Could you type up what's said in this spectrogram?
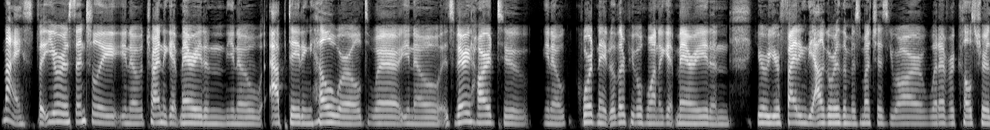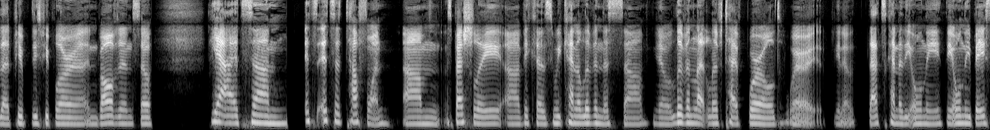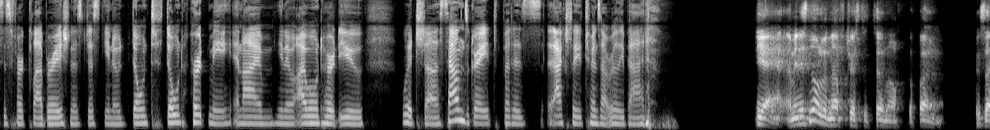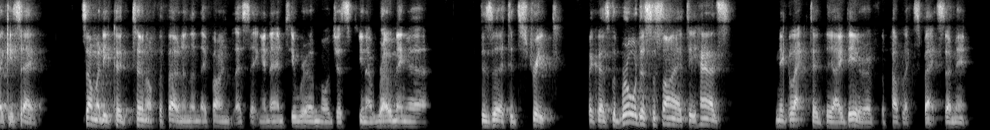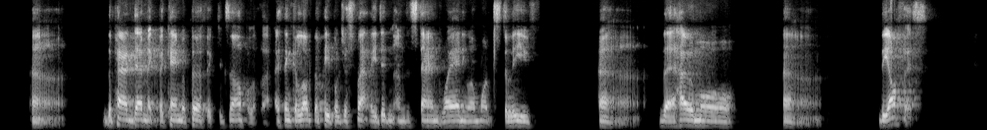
nice, but you're essentially, you know, trying to get married in, you know, app dating hell world where, you know, it's very hard to, you know, coordinate other people who want to get married and you're you're fighting the algorithm as much as you are whatever culture that these people are involved in. So yeah, it's um it's it's a tough one, um, especially uh, because we kind of live in this uh, you know live and let live type world where you know that's kind of the only the only basis for collaboration is just you know don't don't hurt me and I'm you know I won't hurt you, which uh, sounds great but is actually turns out really bad. Yeah, I mean it's not enough just to turn off the phone because like you say, somebody could turn off the phone and then they find they're sitting in an empty room or just you know roaming a deserted street because the broader society has neglected the idea of the public space. I mean, uh, the pandemic became a perfect example of that. I think a lot of people just flatly didn't understand why anyone wants to leave uh, their home or uh, the office.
